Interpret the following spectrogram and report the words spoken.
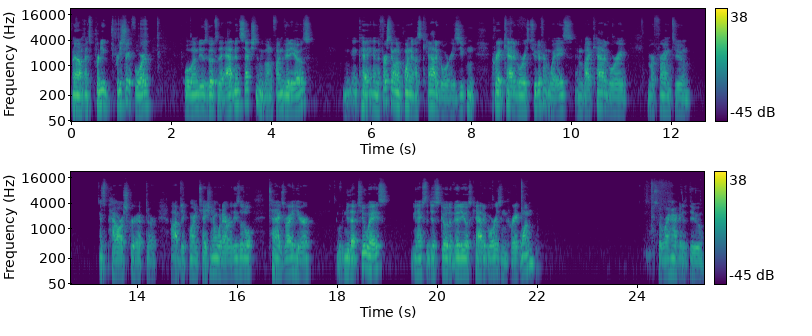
Um, it's pretty pretty straightforward. What we're going to do is go to the admin section. We want to find videos. Okay, and the first thing I want to point out is categories. You can create categories two different ways, and by category, I'm referring to is PowerScript or object orientation or whatever. These little tags right here. We can do that two ways. We can actually just go to videos categories and create one. So right here I can just do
